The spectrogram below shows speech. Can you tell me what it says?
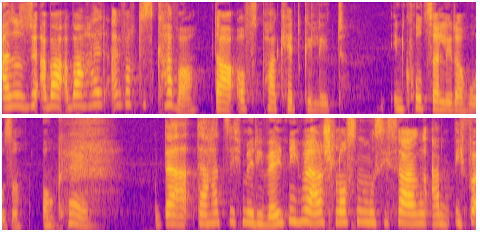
Also, aber, aber halt einfach das Cover da aufs Parkett gelegt. In kurzer Lederhose. Okay. Da, da hat sich mir die Welt nicht mehr erschlossen, muss ich sagen. Aber Ich we-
